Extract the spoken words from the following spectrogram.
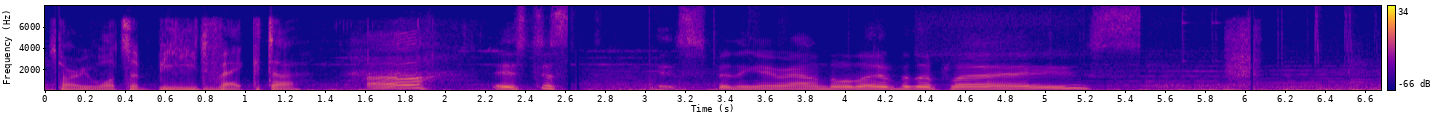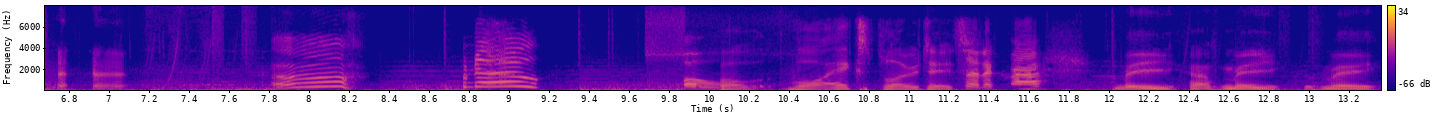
Sorry, what's a bead vector? Ah, it's just it's spinning around all over the place. Ah, No! Oh, Well, what exploded? is that a crash? me. That's me. That's me.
